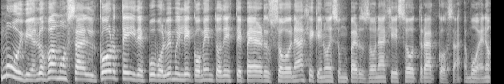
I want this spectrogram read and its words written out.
Muy bien, los vamos al corte y después volvemos y le comento de este personaje que no es un personaje, es otra cosa. Bueno,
